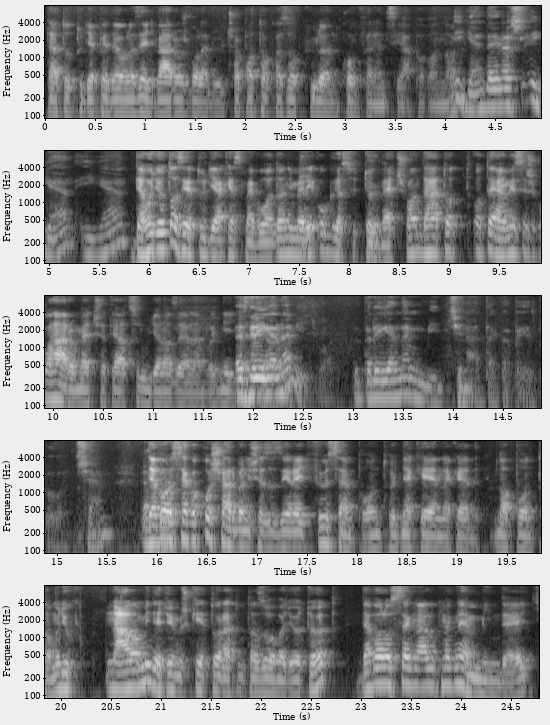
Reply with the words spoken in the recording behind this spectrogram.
Tehát ott ugye például az egy városban levő csapatok, azok külön konferenciában vannak. Igen, de én azt, igen, igen, De hogy ott azért tudják ezt megoldani, mert oké, az, hogy több meccs van, de hát ott, ott elmész, és akkor három meccset játszol ugyanaz ellen, vagy négy. Ez régen ellen. nem így volt. Tehát régen nem így csinálták a baseballot. sem. De valószínűleg a kosárban is ez azért egy fő szempont, hogy ne kelljen neked naponta. Mondjuk nálam mindegy, hogy most két órát utazol, vagy ötöt, de valószínűleg náluk meg nem mindegy,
